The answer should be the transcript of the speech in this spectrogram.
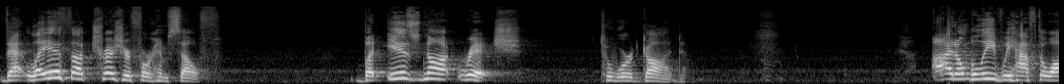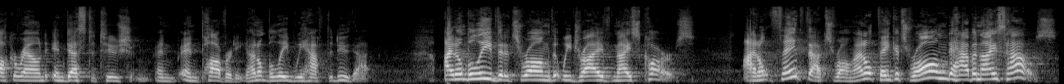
that layeth up treasure for himself, but is not rich toward God. I don't believe we have to walk around in destitution and, and poverty. I don't believe we have to do that. I don't believe that it's wrong that we drive nice cars. I don't think that's wrong. I don't think it's wrong to have a nice house.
